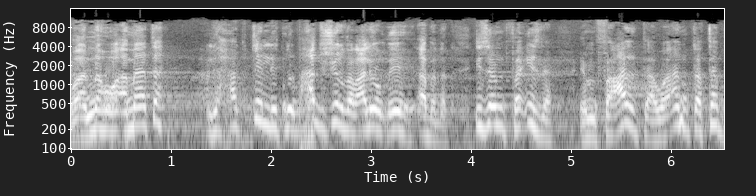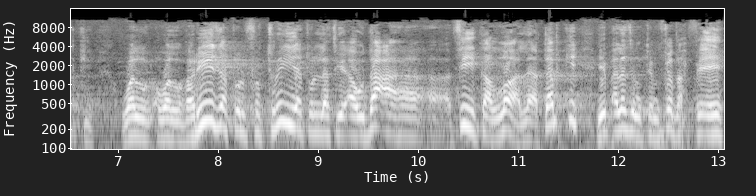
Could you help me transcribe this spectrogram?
وأنه أماته؟ لحاجتين الاثنين ما حدش يقدر عليهم إيه؟ ابدا. اذا فإذا انفعلت وأنت تبكي وال- والغريزة الفطرية التي أودعها فيك الله لا تبكي يبقى لازم تنفضح في إيه؟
